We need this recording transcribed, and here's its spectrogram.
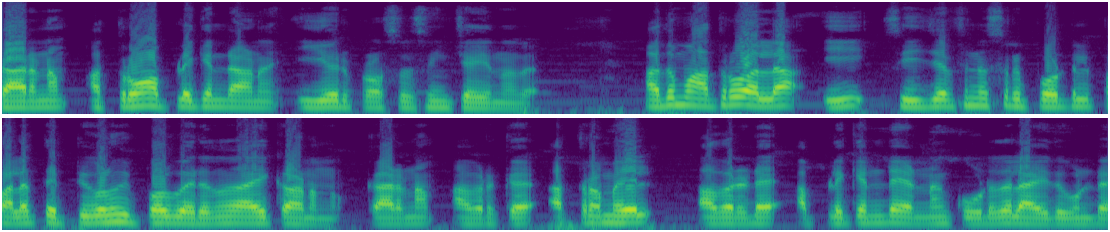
കാരണം അത്രയും അപ്ലിക്കന്റ് ആണ് ഈ ഒരു പ്രോസസ്സിങ് ചെയ്യുന്നത്. അതുമാത്രമല്ല ഈ C G F N S റിപ്പോർട്ടിൽ പല തെറ്റുകളും ഇപ്പോൾ വരുന്നതായി കാണുന്നു. കാരണം അവർക്ക് അത്രമേൽ അവരുടെ അപ്ലിക്കന്റെ എണ്ണം കൂടുതലായതുകൊണ്ട്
